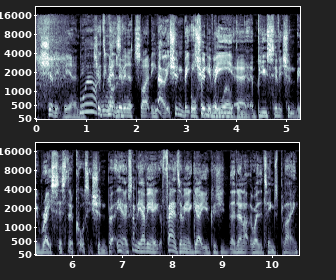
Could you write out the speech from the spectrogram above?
Should it be, Andy? Well, Should we not live in a slightly No, it shouldn't be. It shouldn't be uh, abusive. It shouldn't be racist. Of course, it shouldn't. But you know, somebody having a fans having a go at you because you, they don't like the way the team's playing.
